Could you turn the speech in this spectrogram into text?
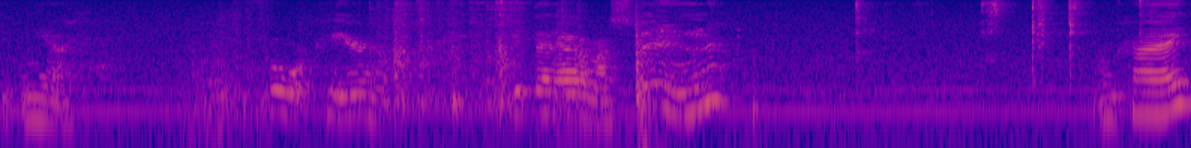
Get me a fork here and get that out of my spoon. Okay.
